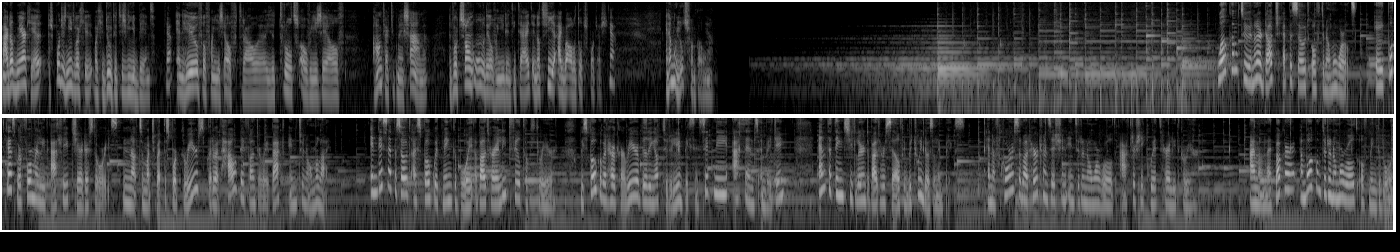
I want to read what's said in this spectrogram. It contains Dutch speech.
Maar dat merk je, sport is niet wat je, wat je doet, het is wie je bent. Ja. En heel veel van je zelfvertrouwen, je trots over jezelf, hangt daar natuurlijk mee samen. Het wordt zo'n onderdeel van je identiteit en dat zie je eigenlijk bij alle topsporters. Ja. En daar moet je los van komen. Welcome to another Dutch episode of The Normal World, a podcast where former elite athletes share their stories, not so much about the sport careers, but about how they found their way back into normal life. In this episode, I spoke with Minka Boy about her elite field hockey career. We spoke about her career building up to the Olympics in Sydney, Athens, and Beijing, and the things she'd learned about herself in between those Olympics. And of course, about her transition into the normal world after she quit her elite career. I'm Anneleit Bakker and welcome to the normal world of Minka Boy.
